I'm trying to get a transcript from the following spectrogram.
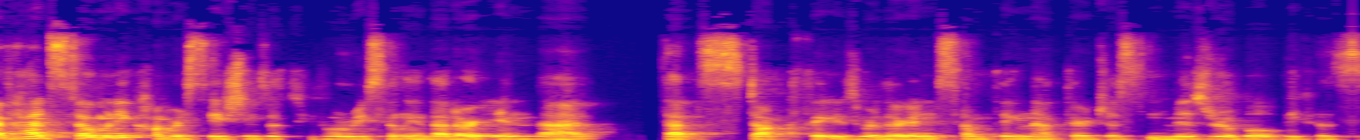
i've had so many conversations with people recently that are in that that stuck phase where they're in something that they're just miserable because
